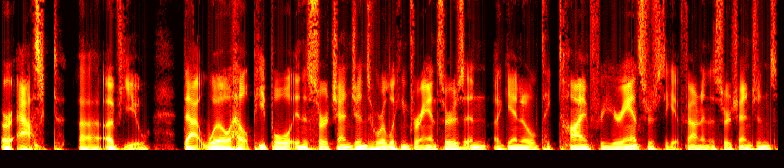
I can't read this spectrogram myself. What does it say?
or asked uh, of you that will help people in the search engines who are looking for answers. And again, it'll take time for your answers to get found in the search engines,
